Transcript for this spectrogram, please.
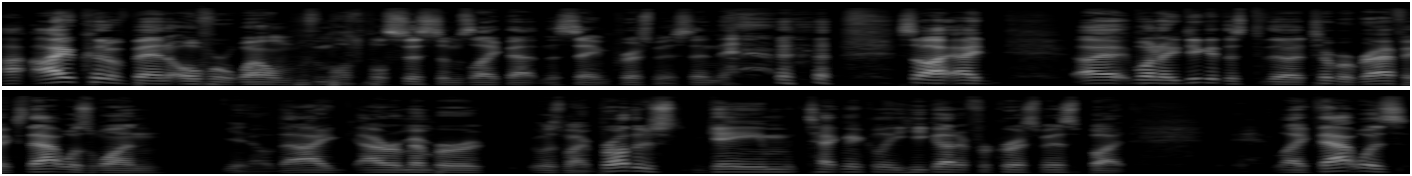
I, could have been overwhelmed with multiple systems like that in the same Christmas, and so I, I, I, when I did get this, the TurboGrafx, that was one you know that I I remember it was my brother's game. Technically, he got it for Christmas, but like that was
